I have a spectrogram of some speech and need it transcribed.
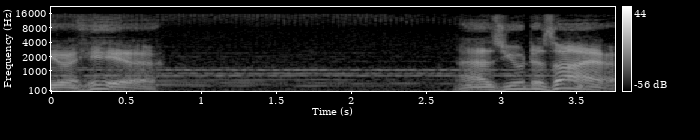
you're here. As you desire.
